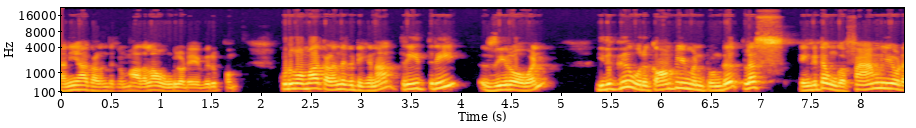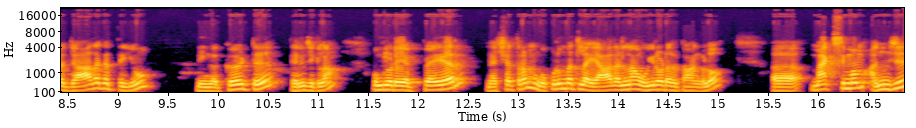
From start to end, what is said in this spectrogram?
தனியா கலந்துக்கணுமா? அதெல்லாம் உங்களுடைய விருப்பம். குடும்பமா கலந்துக்கிட்டீங்கன்னா த்ரீ த்ரீ ஜீரோ ஒன் இதுக்கு ஒரு காம்ப்ளிமெண்ட் உண்டு. ப்ளஸ் எங்கிட்ட உங்க ஃபேமிலியோட ஜாதகத்தையும் நீங்க கேட்டு தெரிஞ்சுக்கலாம். உங்களுடைய பெயர் நட்சத்திரம் உங்க குடும்பத்துல யாரெல்லாம் உயிரோட இருக்காங்களோ மேக்சிமம் அஞ்சு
